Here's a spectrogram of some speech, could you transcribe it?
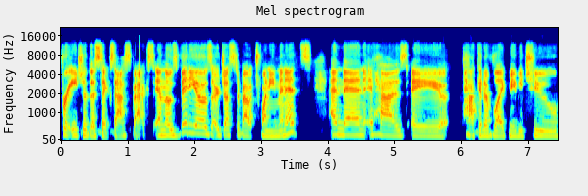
for each of the six mm-hmm. aspects. And those videos are just about 20 minutes. And then it has a packet of like maybe two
